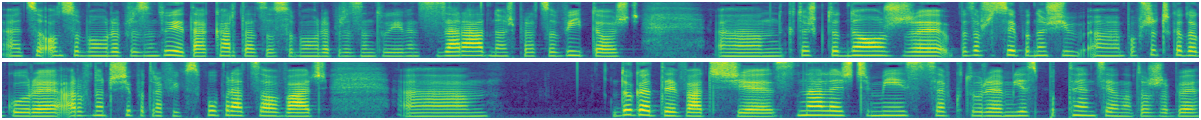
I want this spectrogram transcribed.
e, co on sobą reprezentuje, ta karta, co sobą reprezentuje, więc zaradność, pracowitość, ktoś, kto dąży, bo zawsze sobie podnosi e, poprzeczkę do góry, a równocześnie potrafi współpracować, dogadywać się, znaleźć miejsce, w którym jest potencjał na to, żeby e,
